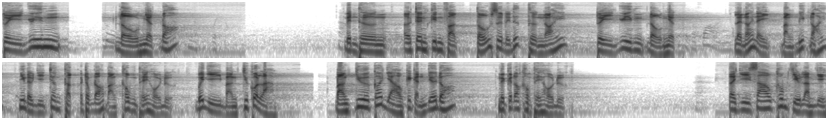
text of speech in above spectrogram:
tùy duyên độ nhật đó. Bình thường, ở trên kinh phật, tổ sư đại đức thường nói tùy duyên độ nhật. Lời nói này bạn biết nói, nhưng đạo gì chân thật ở trong đó bạn không thể hội được, bởi vì bạn chưa có làm. Bạn chưa có vào cái cảnh giới đó, nên cái đó không thể hội được tại vì sao không chịu làm gì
